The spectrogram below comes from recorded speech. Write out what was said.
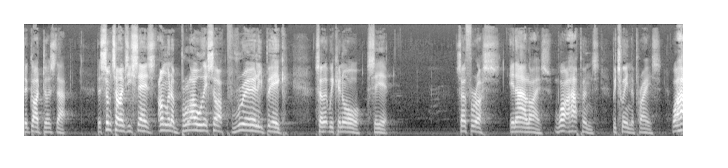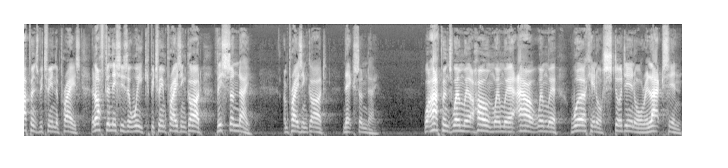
that God does that. That sometimes He says, I'm going to blow this up really big so that we can all see it. So, for us in our lives, what happens between the praise? What happens between the praise? And often this is a week between praising God this Sunday and praising God next Sunday. What happens when we're at home, when we're out, when we're working or studying or relaxing?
